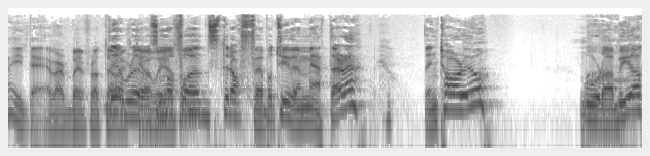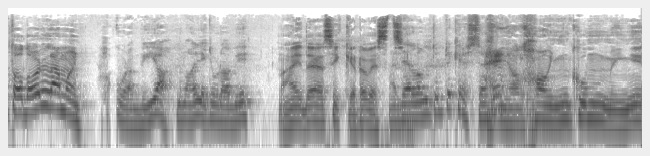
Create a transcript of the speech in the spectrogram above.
Nei, det er vel bare for at Det det blir jo som å få en straffe på 20 meter, det. Den tar du jo. Olaby har tatt alle, de, mann. Olaby, ja. Men alle er ikke Ola By. Nei, det er sikkert og visst. Det er langt opp til krysset. Enn at han kom inn i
